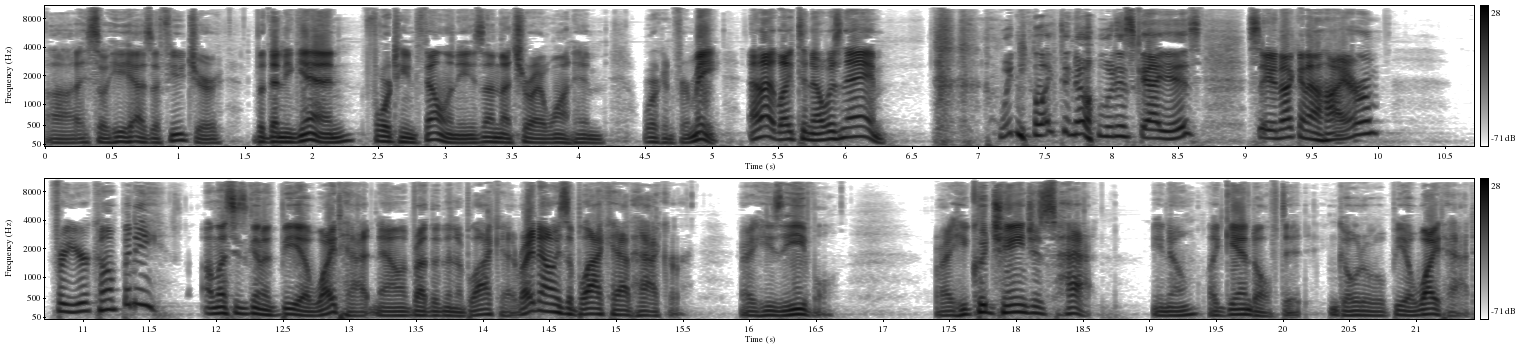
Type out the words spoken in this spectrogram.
Uh, so he has a future. But then again, 14 felonies. I'm not sure I want him working for me. And I'd like to know his name. Wouldn't you like to know who this guy is? So you're not going to hire him for your company? Unless he's going to be a white hat now rather than a black hat. Right now, he's a black hat hacker. Right? He's evil. Right? He could change his hat, you know, like Gandalf did, and go to be a white hat.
